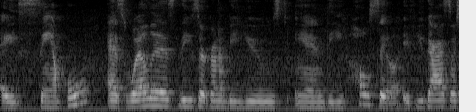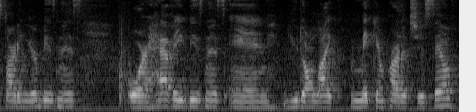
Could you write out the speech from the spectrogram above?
a sample as well as these are going to be used in the wholesale. If you guys are starting your business or have a business and you don't like making products yourself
